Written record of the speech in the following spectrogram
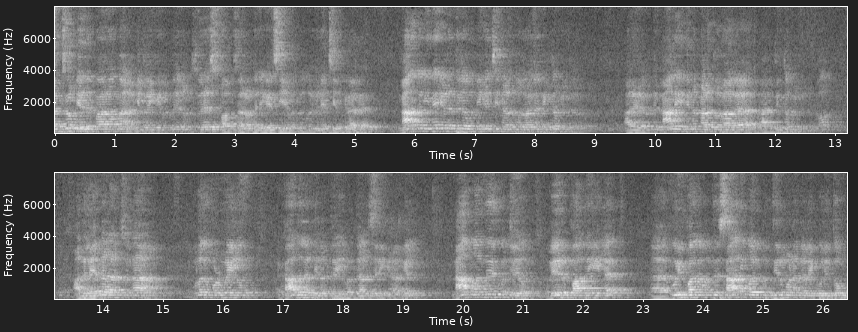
சற்றும் எதிர்பாராம இன்றைக்கு வந்து நம்ம சுரேஷ் பாபு சார் வந்து நிகழ்ச்சியை வந்து ஒரு நிகழ்ச்சி இருக்கிறாரு நாங்கள் இதே இடத்துல ஒரு நிகழ்ச்சி நடத்துவதாக திட்டமிட்டிருக்கிறோம் அது வந்து நாளைய தினம் நடத்துவதாக நாங்கள் திட்டம் இருக்கிறோம் அதுல என்னன்னு சொன்னா உலகம் முழுமையிலும் காதலர் தினத்தை வந்து அனுசரிக்கிறார்கள். நாம் வந்து கொஞ்சம் வேறு பாதையில குறிப்பாக வந்து சாதி மறுப்பு திருமணங்களை குறித்தும்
